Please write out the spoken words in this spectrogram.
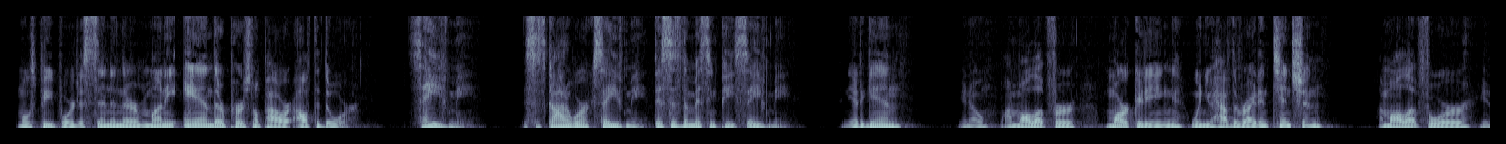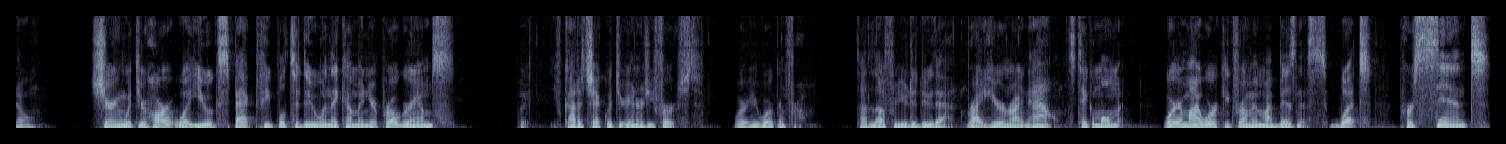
Most people are just sending their money and their personal power out the door. Save me. This has got to work. Save me. This is the missing piece. Save me. And yet again, you know, I'm all up for marketing when you have the right intention. I'm all up for, you know, sharing with your heart what you expect people to do when they come in your programs. But you've got to check with your energy first. Where are you working from? So I'd love for you to do that right here and right now. Let's take a moment. Where am I working from in my business? What percent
